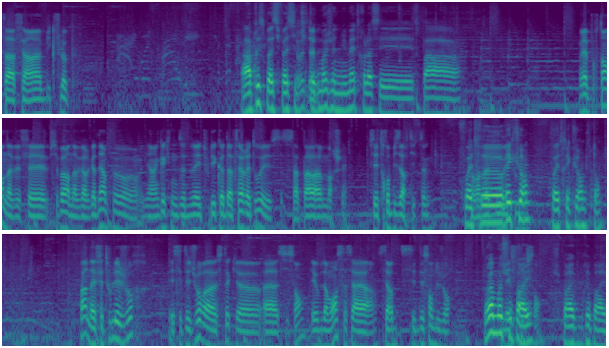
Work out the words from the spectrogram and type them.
Ça a fait un big flop. Ah, après c'est pas si facile, Ouais, TikTok moi je viens de m'y mettre là, c'est c'est pas... Ouais pourtant on avait fait, je sais pas, on avait regardé un peu, il y a un gars qui nous a donné tous les codes à faire et tout et ça, ça a pas marché. C'est trop bizarre TikTok. Faut être Genre, euh, récurrent, faut être récurrent tout le temps. Ouais, on avait fait tous les jours et c'était toujours euh, stuck euh, à 600 et au bout d'un moment ça s'est c'est- descendu genre. Ouais moi je fais pareil, 600. je suis pareil, peu près pareil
